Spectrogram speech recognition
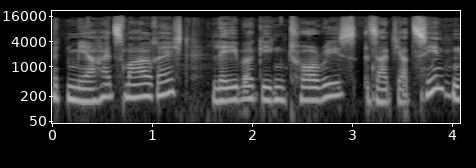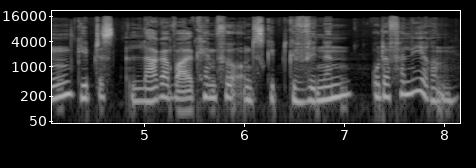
mit Mehrheitswahlrecht, Labour gegen Tories. Seit Jahrzehnten gibt es Lagerwahlkämpfe und es gibt Gewinnen oder Verlieren.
